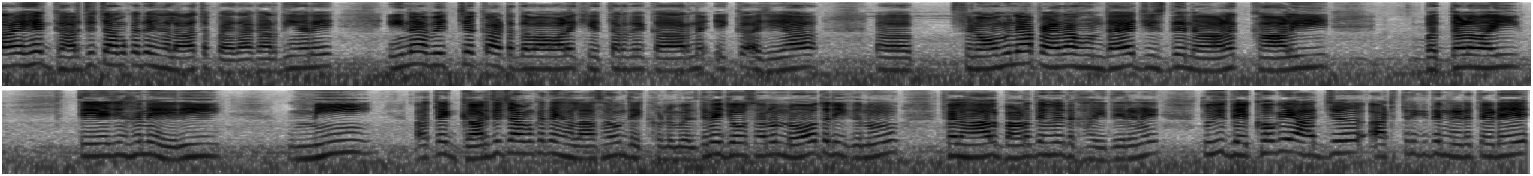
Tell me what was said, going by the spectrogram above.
ਤਾਂ ਇਹ ਗਰਜ ਚਮਕ ਦੇ ਹਾਲਾਤ ਪੈਦਾ ਕਰਦੀਆਂ ਨੇ। ਇਹਨਾਂ ਵਿੱਚ ਘੱਟ ਦਬਾਅ ਵਾਲੇ ਖੇਤਰ ਦੇ ਕਾਰਨ ਇੱਕ ਅਜਿਹਾ ਫਿਨੋਮੀਨਾ ਪੈਦਾ ਹੁੰਦਾ ਹੈ, ਜਿਸ ਦੇ ਨਾਲ ਕਾਲੀ ਬੱਦਲਵਾਈ, ਤੇਜ਼ ਹਨੇਰੀ, ਮੀਂਹ ਅਤੇ ਗਰਜ ਚਮਕ ਦੇ ਹਾਲਾਤ ਸਾਨੂੰ ਦੇਖਣ ਨੂੰ ਮਿਲਦੇ ਨੇ, ਜੋ ਸਾਨੂੰ 9 ਤਰੀਕ ਨੂੰ ਫਿਲਹਾਲ ਬਣਦੇ ਹੋਏ ਦਿਖਾਈ ਦੇ ਰਹੇ ਨੇ। ਤੁਸੀਂ ਦੇਖੋਗੇ, ਅੱਜ 8 ਤਰੀਕ ਦੇ ਨੇੜੇ ਤੇੜੇ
